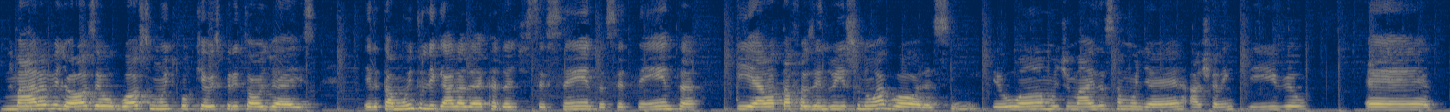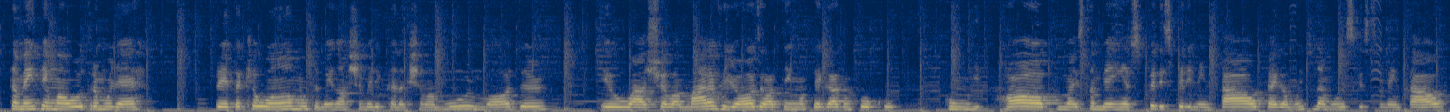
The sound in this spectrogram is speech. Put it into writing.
maravilhosa. Eu gosto muito porque o Spiritual Jazz ele está muito ligado à década de 60, 70 e ela está fazendo isso no agora. Assim. Eu amo demais essa mulher, acho ela incrível. É, também tem uma outra mulher preta que eu amo, também norte-americana, que chama Moore Mother. Eu acho ela maravilhosa, ela tem uma pegada um pouco com hip hop, mas também é super experimental, pega muito da música instrumental.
